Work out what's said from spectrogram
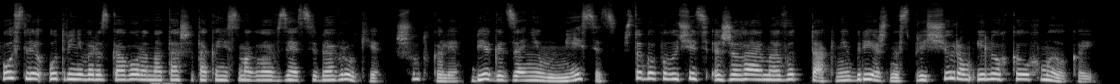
После утреннего разговора Наташа так и не смогла взять себя в руки. Шутка ли, бегать за ним месяц, чтобы получить желаемое вот так, небрежно, с прищуром и легкой ухмылкой.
